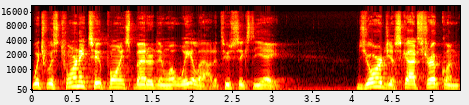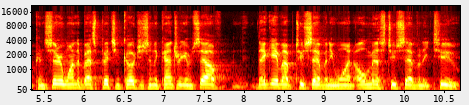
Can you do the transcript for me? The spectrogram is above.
which was 22 points better than what we allowed at 268. Georgia, Scott Stricklin, considered one of the best pitching coaches in the country himself, they gave up 271. Ole Miss 272.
